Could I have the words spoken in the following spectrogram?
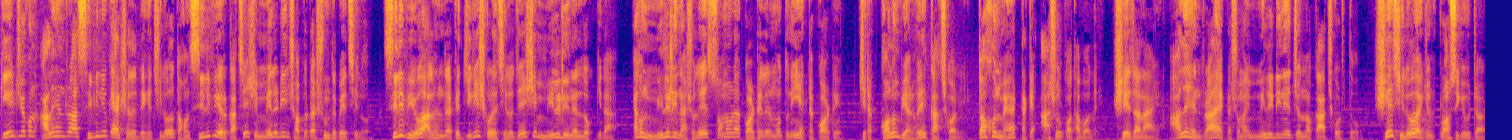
কেট যখন আলেহেন্দ্রা আর সিভিলিওকে একসাথে দেখেছিল, তখন সিলভিওর কাছে সে মেলেডিন শব্দটা শুনতে পেয়েছিল। সিলভিও আলেহেন্দ্রাকে জিজ্ঞেস করেছিল যে সে মিলেডিনের লোক কিনা। এখন মিলেডিন আসলে সনোরা কর্টেলের মতনই একটা কর্টেল, যেটা কলম্বিয়ার হয়ে কাজ করে। তখন ম্যাট তাকে আসল কথা বলে। সে জানায়, আলেহেন্দ্রা একটা সময় মিলিডিনের জন্য কাজ করত। সে ছিল একজন প্রসিকিউটর,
